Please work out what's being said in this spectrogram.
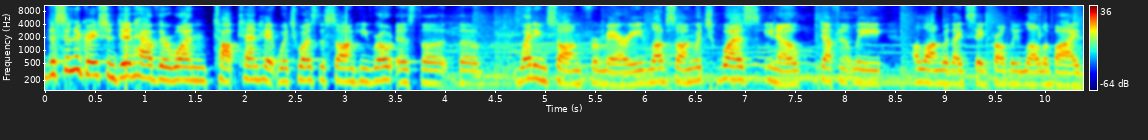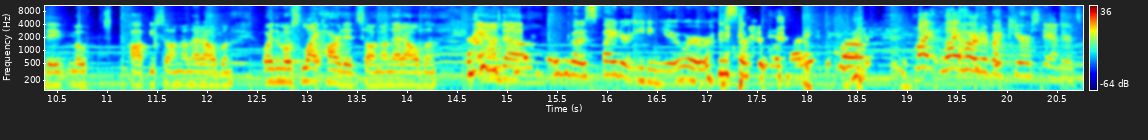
Disintegration did have their one top ten hit, which was the song he wrote as the the wedding song for Mary, love song, which was you know definitely along with I'd say probably Lullaby, the most poppy song on that album, or the most lighthearted song on that album. And uh, about a spider eating you, or something like that. well, light, lighthearted by Cure standards.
